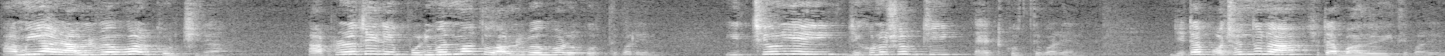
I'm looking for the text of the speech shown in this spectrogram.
আমি আর আলুর ব্যবহার করছি না। আপনারা চাইলে পরিমাণ মতো আলুর ব্যবহারও করতে পারেন। ইচ্ছে অনুযায়ী যে কোনো সবজি অ্যাড করতে পারেন। যেটা পছন্দ না, সেটা বাদও দিতে পারেন।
